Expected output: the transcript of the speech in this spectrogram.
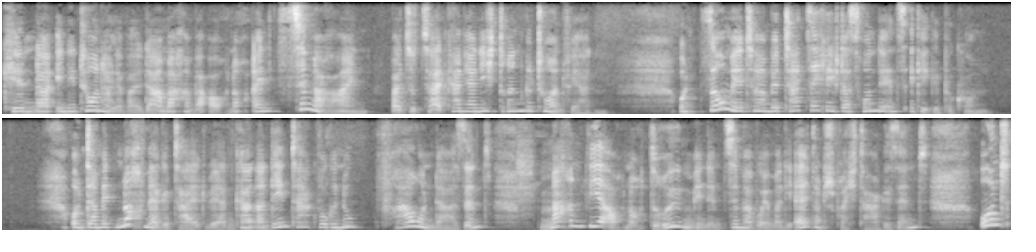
Kinder in die Turnhalle, weil da machen wir auch noch ein Zimmer rein, weil zurzeit kann ja nicht drin geturnt werden. Und somit haben wir tatsächlich das Runde ins Eckige bekommen. Und damit noch mehr geteilt werden kann, an dem Tag, wo genug Frauen da sind, machen wir auch noch drüben in dem Zimmer, wo immer die Elternsprechtage sind und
